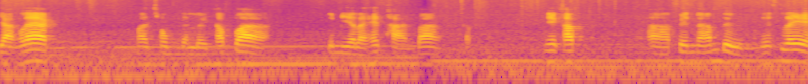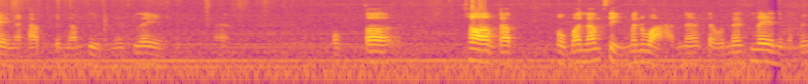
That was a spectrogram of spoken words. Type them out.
อย่างแรกมาชมกันเลยครับว่าจะมีอะไรให้ทานบ้างครับนี่ครับอ่าเป็นน้ำดื่มเนสเล่นะครับ เป็นน้ำดื่มเนสเล่ผมก็ชอบครับ ผมว่าน้ำสิงห์มันหวานนะ แต่ว่าเนสเล่เนี่ยมันไม่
